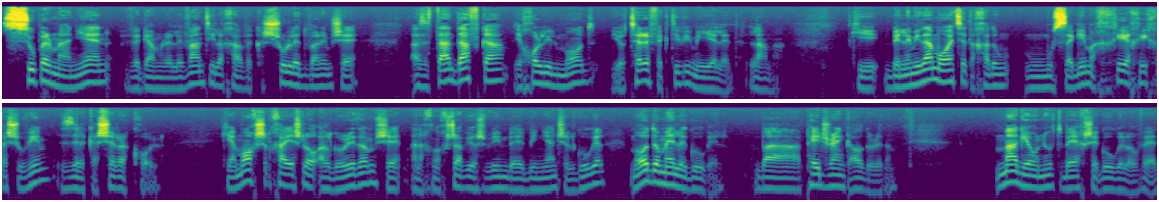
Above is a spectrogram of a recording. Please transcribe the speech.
וסופר מעניין, וגם רלוונטי לך וקשור לדברים ש... אז אתה דווקא יכול ללמוד יותר אפקטיבי מילד. למה? כי בלמידה מואצת, אחד המושגים הכי הכי חשובים זה לקשר הכל. כי המוח שלך יש לו אלגוריתם, שאנחנו עכשיו יושבים בבניין של גוגל, מאוד דומה לגוגל, ב-PageRank אלגוריתם. מה הגאונות באיך שגוגל עובד?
